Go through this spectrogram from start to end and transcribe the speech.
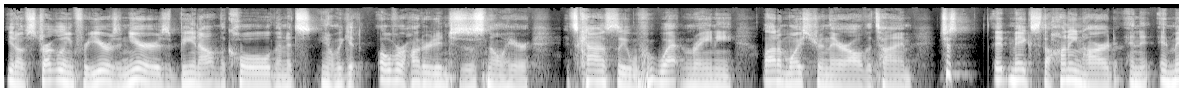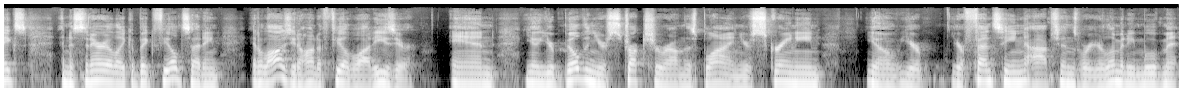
you know, struggling for years and years being out in the cold and it's, you know, we get over 100 inches of snow here. It's constantly wet and rainy, a lot of moisture in there all the time. Just, it makes the hunting hard and it, it makes, in a scenario like a big field setting, it allows you to hunt a field a lot easier. And, you know, you're building your structure around this blind, you're screening, you know, you're your fencing options where you're limiting movement.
